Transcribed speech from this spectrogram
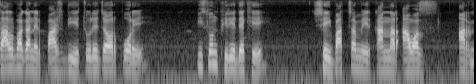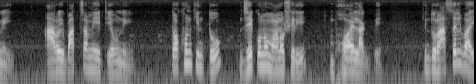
তালবাগানের পাশ দিয়ে চলে যাওয়ার পরে পিছন ফিরে দেখে সেই বাচ্চা মেয়ের কান্নার আওয়াজ আর নেই। আর ওই বাচ্চা মেয়েটিও নেই। তখন কিন্তু যে কোনো মানুষেরই ভয় লাগবে। কিন্তু রাসেল ভাই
